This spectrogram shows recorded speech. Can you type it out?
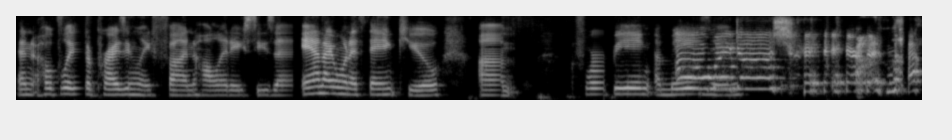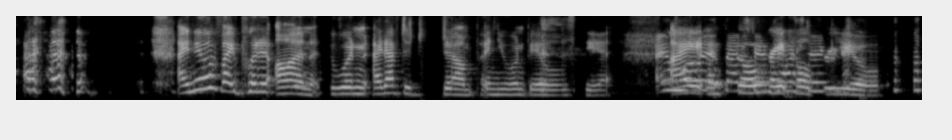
and hopefully surprisingly fun holiday season. And I want to thank you. Um, for being amazing. Oh my gosh. I knew if I put it on, you wouldn't I'd have to jump and you wouldn't be able to see it. I, I am so fantastic. grateful for you.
